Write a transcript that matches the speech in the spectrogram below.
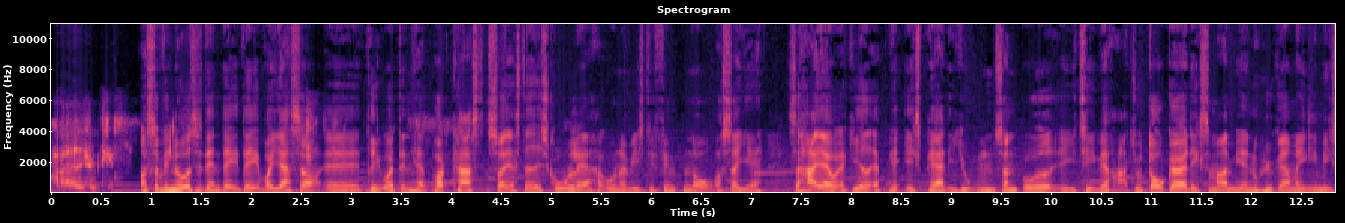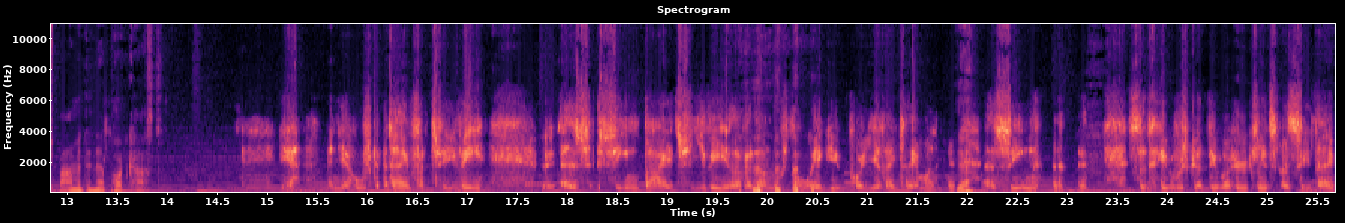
Meget hyggeligt. Og så er vi nået til den dag i dag, hvor jeg så øh, driver den her podcast, så er jeg stadig skolelærer, har undervist i 15 år, og så ja, så har jeg jo ageret ekspert i julen, sådan både i tv og radio. Dog gør jeg det ikke så meget mere. Nu hygger jeg mig egentlig mest bare med den her podcast. Ja, men jeg husker dig fra tv. Øh, Als senbare tv, eller hvad der nu står, ikke? På i reklamerne. Ja. Als sen. Så det husker det var hyggeligt at se dig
